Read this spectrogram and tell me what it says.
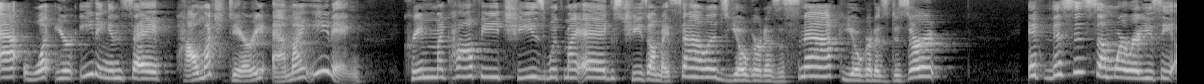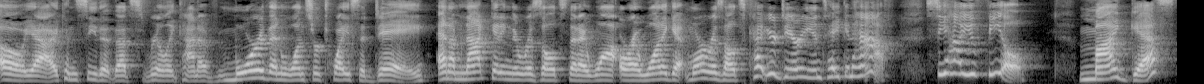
at what you're eating and say, how much dairy am I eating? Cream in my coffee, cheese with my eggs, cheese on my salads, yogurt as a snack, yogurt as dessert if this is somewhere where you see, oh, yeah, I can see that that's really kind of more than once or twice a day, and I'm not getting the results that I want, or I want to get more results, cut your dairy intake in half. See how you feel. My guess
